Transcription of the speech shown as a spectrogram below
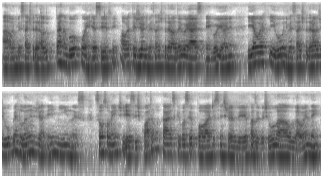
a Universidade Federal do Pernambuco, em Recife, a UFG, Universidade Federal de Goiás, em Goiânia, e a UFU, Universidade Federal de Uberlândia, em Minas. São somente esses quatro locais que você pode se inscrever, fazer vestibular, usar o Enem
